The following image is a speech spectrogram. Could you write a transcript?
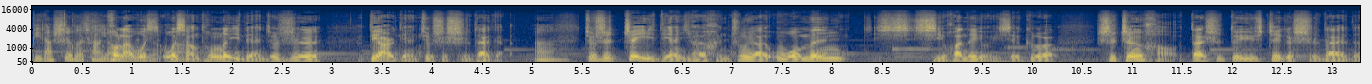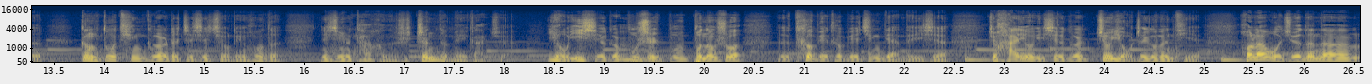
比较适合唱摇后来。我我想通了一点，就是第二点就是时代感，嗯，就是这一点也很重要。我们喜喜欢的有一些歌是真好，但是对于这个时代的更多听歌的这些九零后的年轻人，他可能是真的没感觉。有一些歌不是不不能说呃特别特别经典的一些，就还有一些歌就有这个问题。后来我觉得呢，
